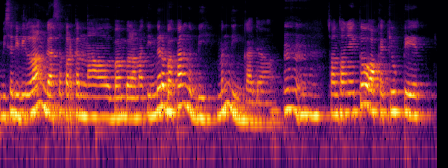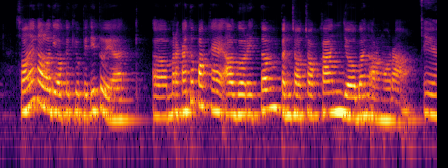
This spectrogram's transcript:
bisa dibilang nggak seterkenal Bumble sama Tinder bahkan lebih mending kadang. Contohnya itu OkCupid. Soalnya kalau di OkCupid itu ya eh, mereka itu pakai algoritma pencocokan jawaban orang-orang. iya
